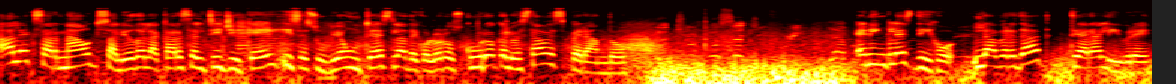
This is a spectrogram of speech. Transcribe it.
Alex Arnaud salió de la cárcel TGK y se subió a un Tesla de color oscuro que lo estaba esperando. En inglés dijo, la verdad te hará libre.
